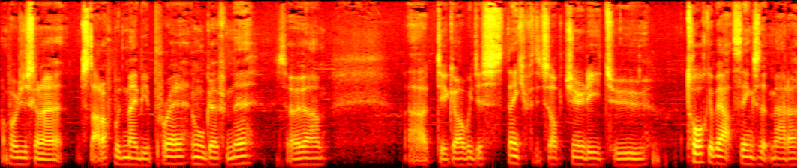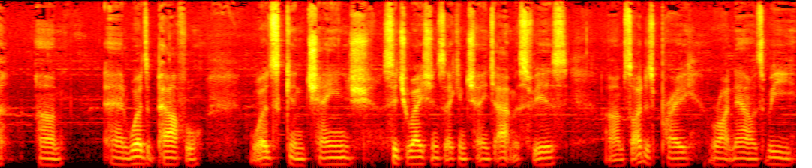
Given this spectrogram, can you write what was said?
I'm probably just going to start off with maybe a prayer and we'll go from there. So, um, uh, dear God, we just thank you for this opportunity to talk about things that matter. Um, and words are powerful. Words can change situations, they can change atmospheres. Um, so I just pray right now as we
